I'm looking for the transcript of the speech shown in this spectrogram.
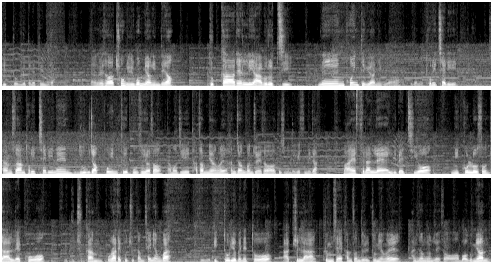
빅토리오 베네토입니다. 자, 그래서 총 7명인데요. 두카 델리 아브루치는 포인트 교환이고요. 그 다음에 토리체리, 잠수함 토리체리는 누적 포인트 보수여서 나머지 5명을 한정 건조해서 드시면 되겠습니다. 마에스랄레, 리베치오, 니콜로소 다 레코, 구축함, 보라색 구축함 3명과 그리고 빅토리오 베네토, 아퀴라, 금색 함선들 2명을 한정 건조해서 먹으면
